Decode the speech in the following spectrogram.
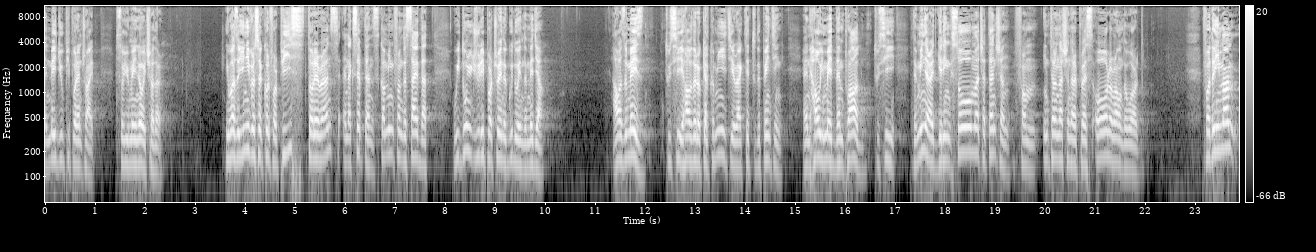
and made you people and tribe, so you may know each other. It was a universal call for peace, tolerance, and acceptance coming from the side that we don't usually portray in a good way in the media. I was amazed to see how the local community reacted to the painting and how it made them proud to see the minaret getting so much attention from international press all around the world. For the Imam,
